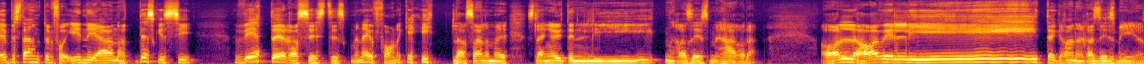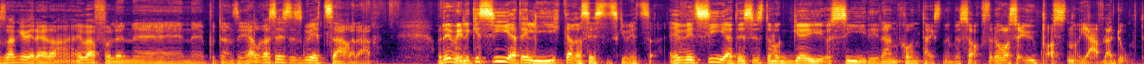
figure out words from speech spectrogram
jeg bestemte meg for inn i hjernen at det skal jeg si. vet det er rasistisk, men jeg er jo faen ikke Hitler, selv om jeg slenger ut en liten rasisme her og der. Alle har vel lite grann rasisme i oss, har vi det, da? I hvert fall en, en potensiell rasistisk vits her og der. Og det vil ikke si at jeg liker rasistiske vitser. Jeg vil si at jeg syns det var gøy å si det i den konteksten det ble sagt, for det var så upassende og jævla dumt.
